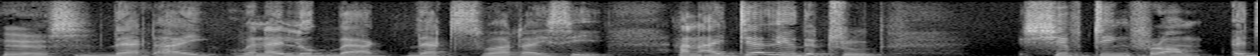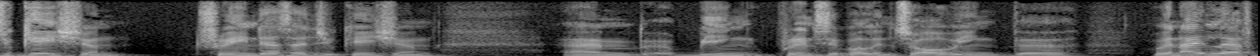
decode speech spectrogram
Yes. that I when I look back, that's what I see. And I tell you the truth, shifting from education, trained as education, and being principal and jobbing the when I left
